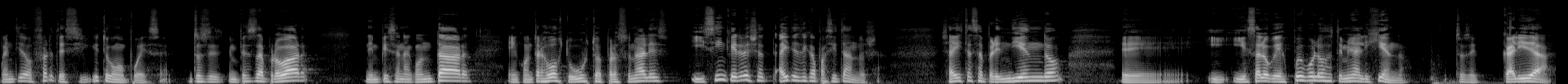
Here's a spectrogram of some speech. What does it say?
cantidad de ofertas, y esto cómo puede ser. Entonces empiezas a probar, te empiezan a contar, encontrás vos tus gustos personales, y sin querer ya, ahí te estás capacitando ya. Ya ahí estás aprendiendo, eh, y, es algo que después vos lo vas a terminar eligiendo. Entonces, calidad,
